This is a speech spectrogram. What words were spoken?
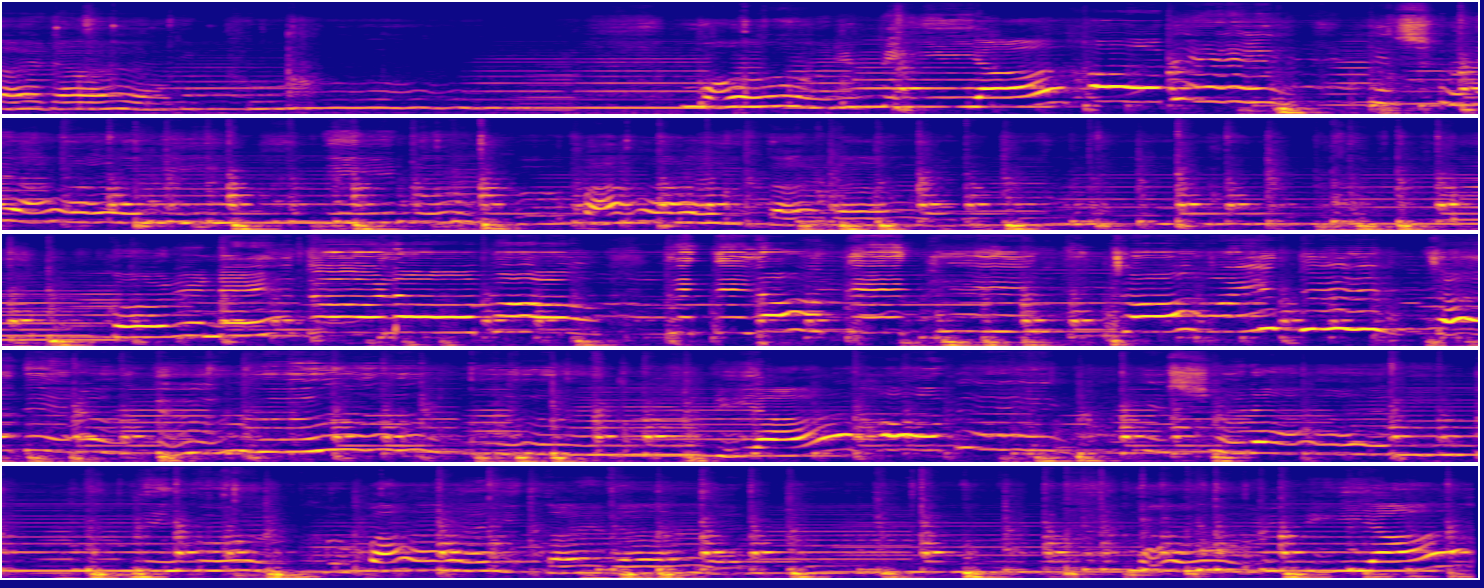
তারার ফুল। মোর প্রিয়া হবে সোনা প্রিয়া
